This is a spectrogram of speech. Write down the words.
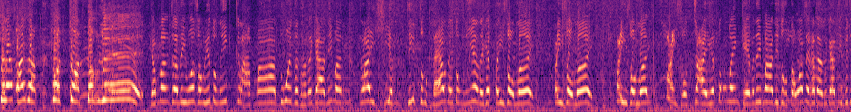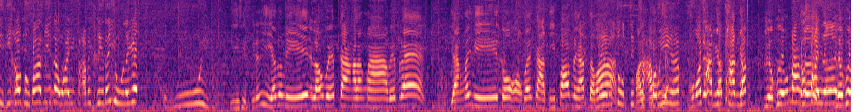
ชนะไฟแบบหมดจดตรงนี้กำลังจะรีเวอร์สวิตตรงนี้กลับมาด้วยสถานการณ์ที่มันใกล้เคียงที่สุดแล้วในตรงนี้นะครับตีสดเลยตีสดเลย ตีสดเลย ไม่สนใจครับต้องเล่นเกมให้ได้มากที่สุดแต่ว่าในขณะเดียวกันอินฟินิตที่เข้าสู่บ้านนี้แต่ว่ายังตามไปเคลียร์ได้อยู่เลยครับโอ้ย20วินาทีครับตรงนี้แล้วเวฟกลางกำลังมาเวฟแรก ยังไม่มีตัวของแวนการ์ดตีป้อมนะครับ แต่ว่าเร็วสุด13วิครับผมว่าทันครับทันครับเหลือเฟือมากๆเลเราไปยเลยเหลือเฟือ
